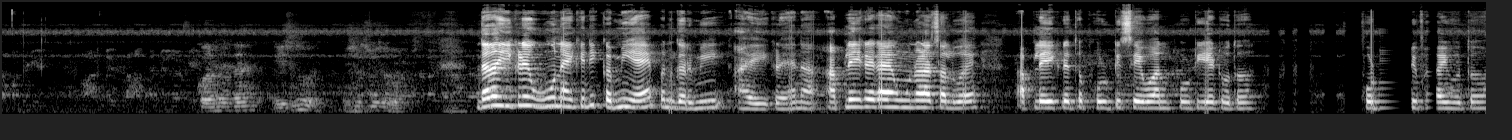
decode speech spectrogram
होत आहे यशस्वी यशस्वी सोबत दादा इकडे ऊन आहे की नाही? कमी आहे पण गरमी आहे इकडे आहे ना? आपल्या इकडे काय उन्हाळा चालू आहे? आपल्या इकडे तर फोर्टी सेवन फोर्टी एट होतं. फोर्टी फाईव्ह होतं.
